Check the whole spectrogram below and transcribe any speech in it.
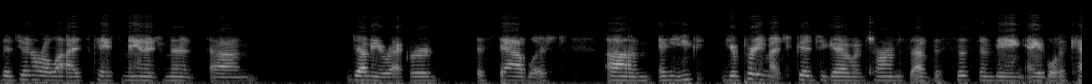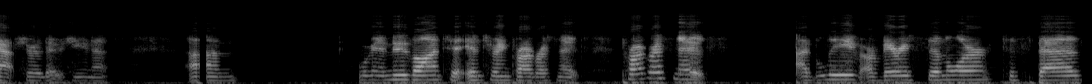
the generalized case management um, dummy record established, um, and you, you're pretty much good to go in terms of the system being able to capture those units. Um, we're going to move on to entering progress notes. Progress notes I believe are very similar to SPES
